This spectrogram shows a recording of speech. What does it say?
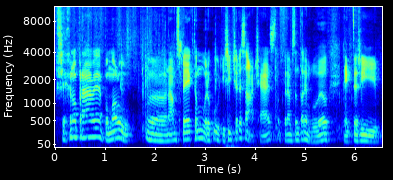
všechno právě pomalu e, nám spěje k tomu roku 1066, o kterém jsem tady mluvil. Někteří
